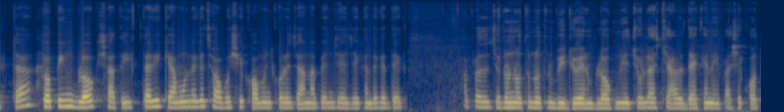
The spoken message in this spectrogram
একটা শপিং ব্লগ সাথে ইফতারি কেমন লেগেছে অবশ্যই কমেন্ট করে জানাবেন যে যেখান থেকে দেখ আপনাদের জন্য নতুন নতুন ভিডিও অ্যান্ড ব্লগ নিয়ে চলে আসছি। আর দেখেন এই পাশে কত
